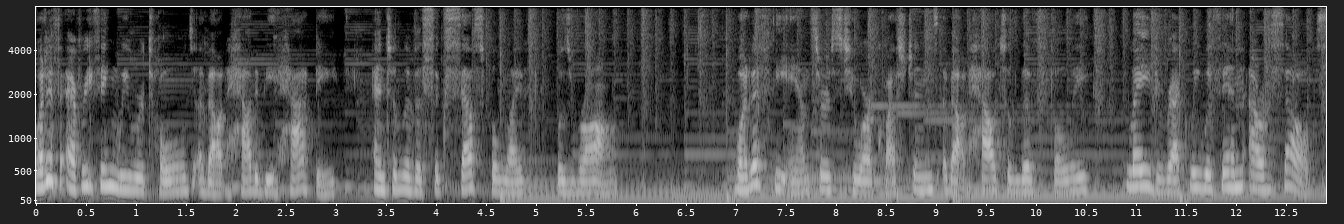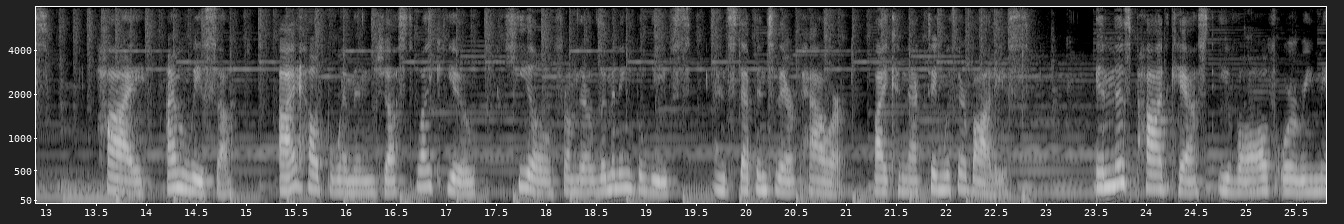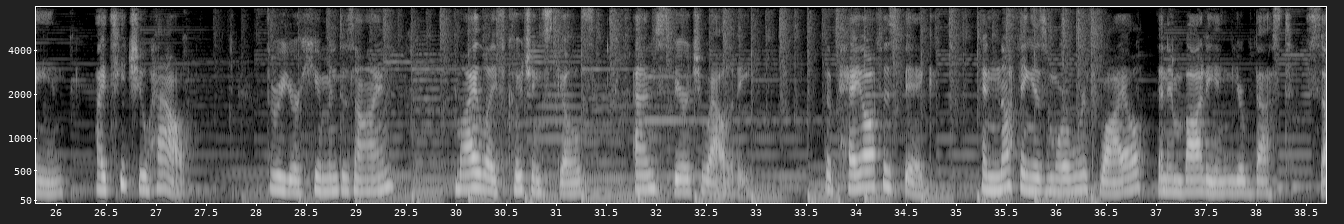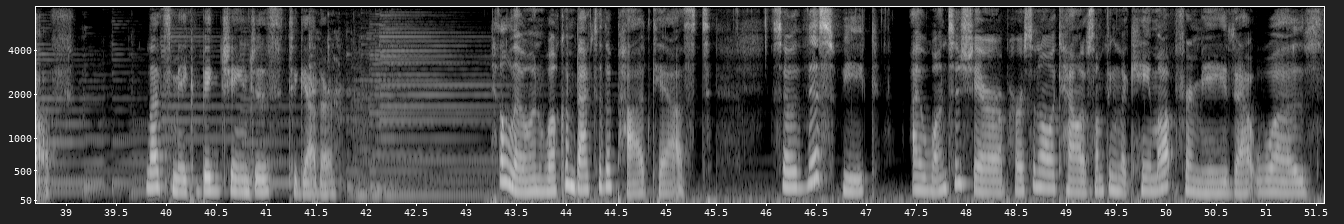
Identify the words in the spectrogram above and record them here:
What if everything we were told about how to be happy and to live a successful life was wrong? What if the answers to our questions about how to live fully lay directly within ourselves? Hi, I'm Lisa. I help women just like you heal from their limiting beliefs and step into their power by connecting with their bodies. In this podcast, Evolve or Remain, I teach you how. Through your human design, my life coaching skills, and spirituality. The payoff is big, and nothing is more worthwhile than embodying your best self. Let's make big changes together. Hello, and welcome back to the podcast. So, this week, I want to share a personal account of something that came up for me that was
